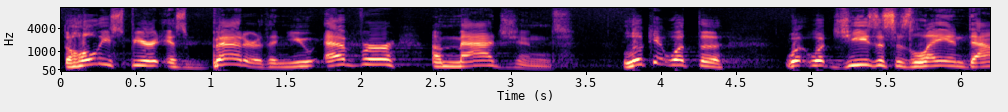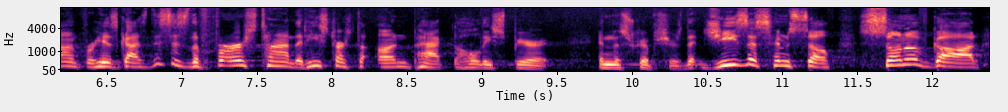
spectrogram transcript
The Holy Spirit is better than you ever imagined. Look at what, the, what, what Jesus is laying down for his guys. This is the first time that he starts to unpack the Holy Spirit in the scriptures. That Jesus himself, Son of God,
